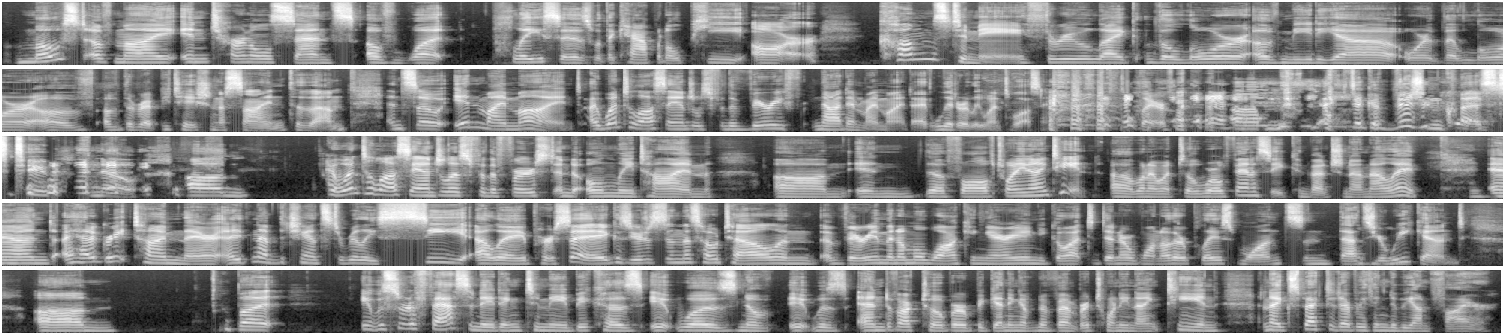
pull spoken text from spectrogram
Most of my internal sense of what places with a capital P are comes to me through like the lore of media or the lore of of the reputation assigned to them. And so in my mind, I went to Los Angeles for the very not in my mind. I literally went to Los Angeles to clarify. Um, I took a vision quest to no. Um, I went to Los Angeles for the first and only time um, in the fall of 2019 uh, when I went to the World Fantasy Convention in LA. Mm-hmm. And I had a great time there. And I didn't have the chance to really see LA per se because you're just in this hotel and a very minimal walking area, and you go out to dinner one other place once, and that's mm-hmm. your weekend. Um, but it was sort of fascinating to me because it was no it was end of October, beginning of November 2019, and I expected everything to be on fire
